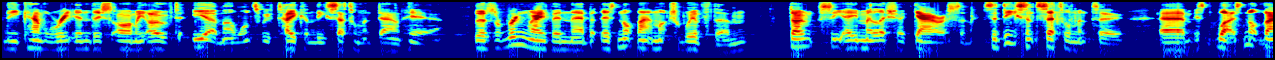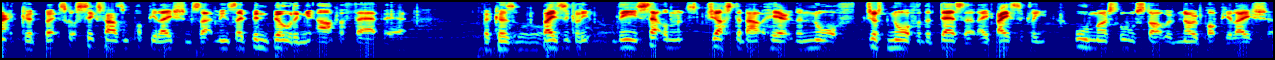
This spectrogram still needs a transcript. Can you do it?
the cavalry in this army over to Eomer once we've taken the settlement down here. There's a ringwraith in there, but there's not that much with them. Don't see a militia garrison. It's a decent settlement too. Um, it's, well, it's not that good, but it's got 6,000 population, so that means they've been building it up a fair bit. Because basically, the settlements just about here at the north, just north of the desert, they basically almost all start with no population.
